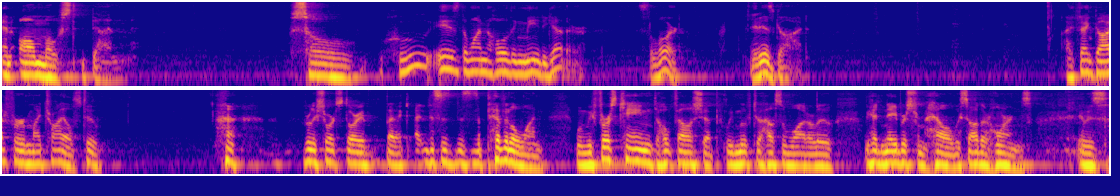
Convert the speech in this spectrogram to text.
and almost done. So, who is the one holding me together? It's the Lord. It is God. I thank God for my trials too. really short story, but I, this, is, this is a pivotal one. When we first came to Hope Fellowship, we moved to a house in Waterloo. We had neighbors from hell. We saw their horns. It was,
